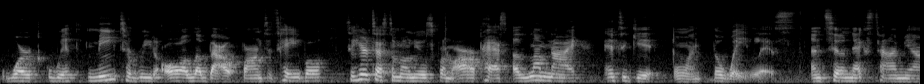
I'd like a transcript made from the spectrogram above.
work with me to read all about Farm to Table, to hear testimonials from our past alumni, and to get on the wait list. Until next time, y'all.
